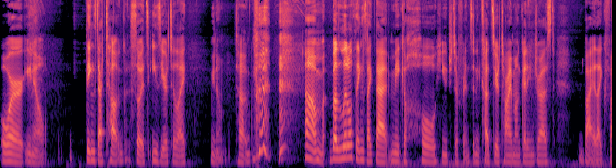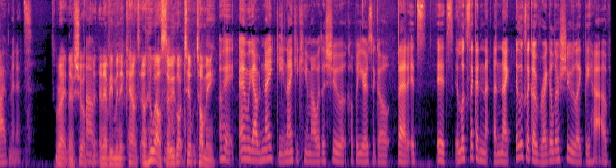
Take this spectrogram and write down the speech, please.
or you know things that tug, so it's easier to like you know tug. um, but little things like that make a whole huge difference, and it cuts your time on getting dressed by like five minutes. Right, no, sure. Um, and every minute counts. And who else? So we've got Tim, Tommy. Okay, and we got Nike. Nike came out with a shoe a couple years ago that it's it's it looks like a a Nike. It looks like a regular shoe like they have,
